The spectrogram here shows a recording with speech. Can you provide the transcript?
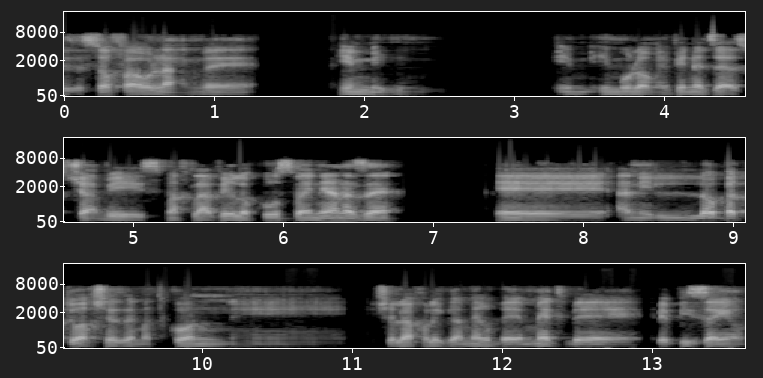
זה סוף העולם, ואם אם, אם הוא לא מבין את זה אז צ'אבי ישמח להעביר לו קורס בעניין הזה, אני לא בטוח שזה מתכון אה, שלא יכול להיגמר באמת בביזיון.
